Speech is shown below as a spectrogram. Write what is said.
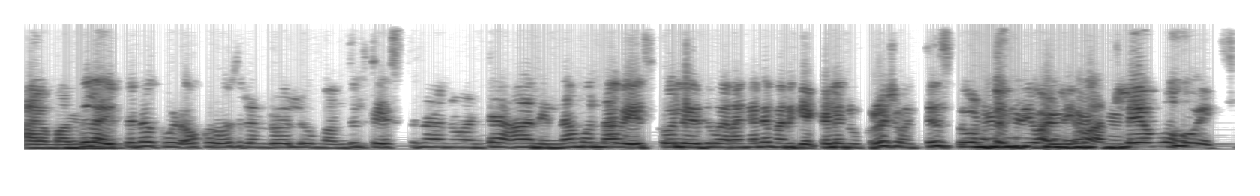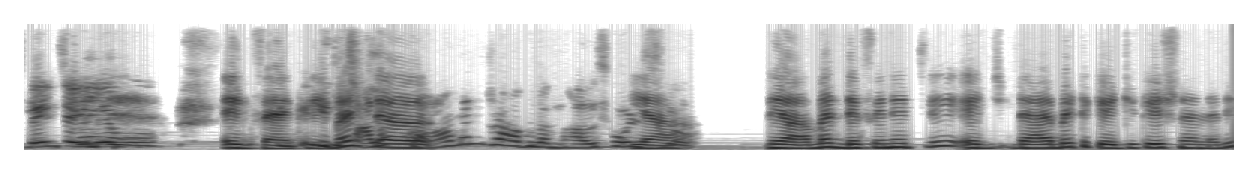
ఆ మందులు. అయిపోయినా కూడా ఒక రోజు రెండు రోజులు మందులు తెస్తున్నాను అంటే ఆ నిన్న మొన్న వేసుకోలేదు అనగానే మనకి ఎక్కడలేని ఉక్రోషం వచ్చేస్తూ ఉంటుంది. వాళ్ళు ఏం అనలేము ఎక్స్ప్లెయిన్ చేయలేము. Exactly but common problem households. లో. Yeah but definitely diabetic education అనేది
